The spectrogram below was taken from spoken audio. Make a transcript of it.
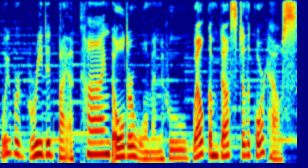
we were greeted by a kind older woman who welcomed us to the courthouse.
